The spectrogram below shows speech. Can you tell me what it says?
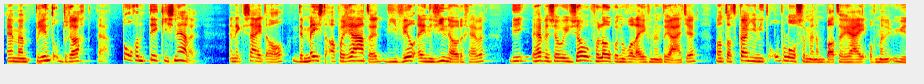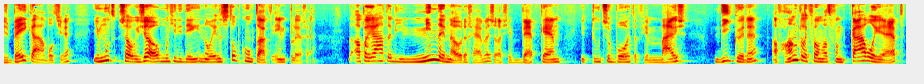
En mijn printopdracht ja, toch een tikje sneller. En ik zei het al, de meeste apparaten die veel energie nodig hebben, die hebben sowieso voorlopig nog wel even een draadje. Want dat kan je niet oplossen met een batterij of met een USB-kabeltje. Je moet sowieso moet je die dingen nog in het stopcontact inpluggen. De apparaten die minder nodig hebben, zoals je webcam, je toetsenbord of je muis, die kunnen, afhankelijk van wat voor kabel je hebt,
